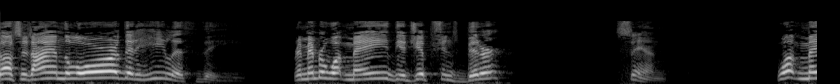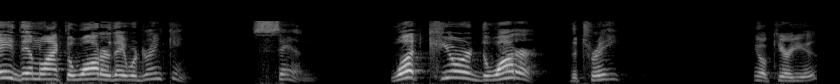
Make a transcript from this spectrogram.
God says, I am the Lord that healeth thee. Remember what made the Egyptians bitter? Sin. What made them like the water they were drinking? Sin. What cured the water? The tree. You know, cure you?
